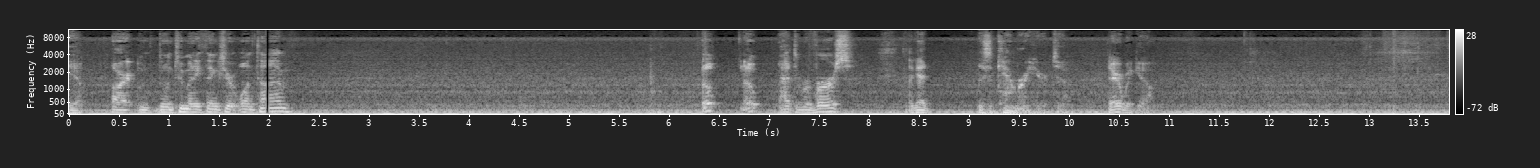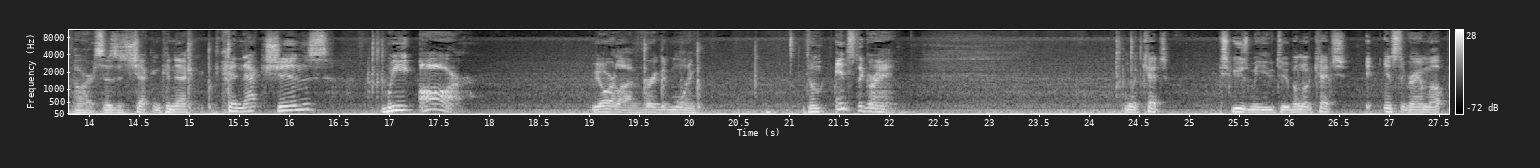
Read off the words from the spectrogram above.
Yeah. All right. I'm doing too many things here at one time. Oh nope. I had to reverse. I got there's a camera here too. There we go. All right. Says it's checking connect connections. We are. We are live. Very good morning. From Instagram. I'm going to catch, excuse me, YouTube. I'm going to catch Instagram up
